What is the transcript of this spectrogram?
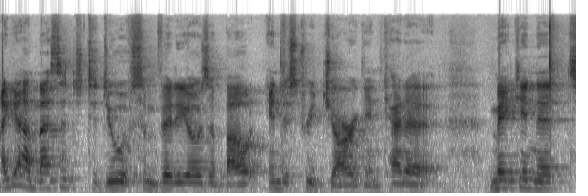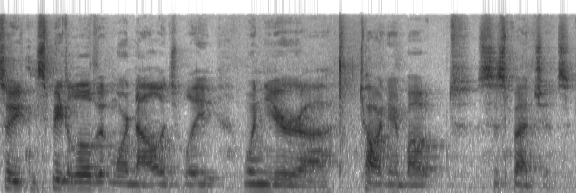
I got a message to do with some videos about industry jargon, kind of making it so you can speak a little bit more knowledgeably when you're uh, talking about suspensions.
